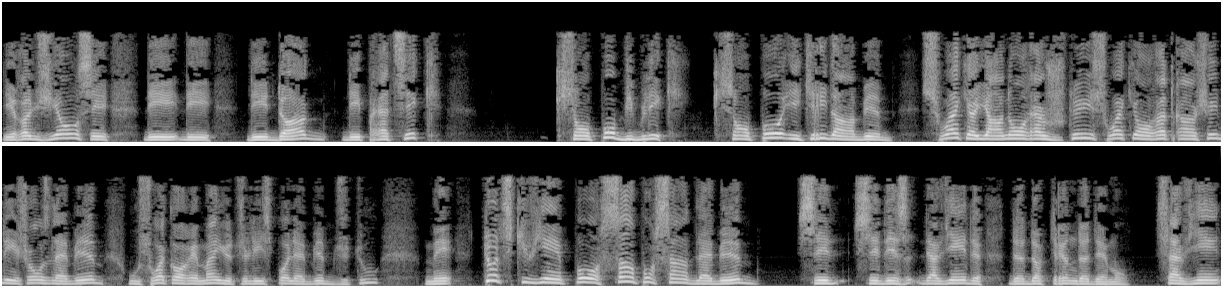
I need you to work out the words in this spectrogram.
Les religions, c'est des, des, des dogmes, des pratiques qui sont pas bibliques, qui sont pas écrits dans la Bible. Soit qu'ils en ont rajouté, soit qu'ils ont retranché des choses de la Bible, ou soit carrément ils n'utilisent pas la Bible du tout. Mais tout ce qui vient pas 100% de la Bible, c'est, des, ça vient de, de doctrine de démons. Ça vient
